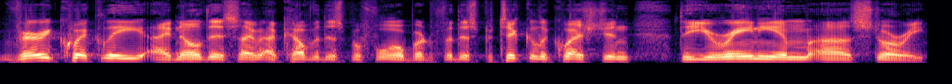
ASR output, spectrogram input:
Very quickly, I know this, I've, covered this before, but for this particular question, the uranium uh, story.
